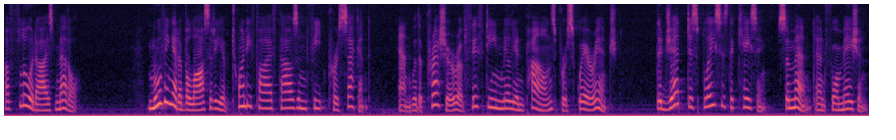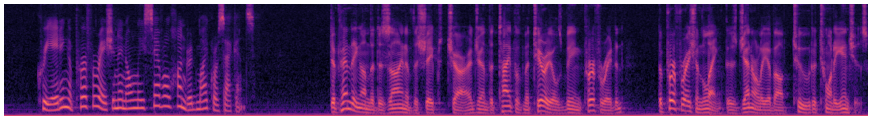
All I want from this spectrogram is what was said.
of fluidized metal. Moving at a velocity of 25,000 feet per second, and with a pressure of 15 million pounds per square inch, the jet displaces the casing, cement, and formation, creating a perforation in only several hundred microseconds. Depending on the design of the shaped charge and the type of materials being perforated, the perforation length is generally about 2 to 20 inches,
